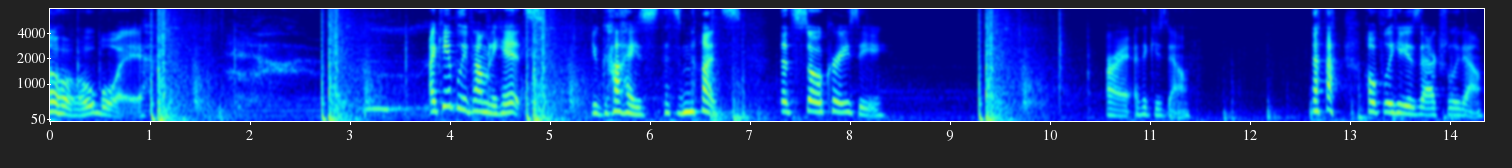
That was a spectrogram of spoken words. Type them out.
Oh boy. Oh boy. I can't believe how many hits. You guys, that's nuts. That's so crazy. Alright, I think he's down. Hopefully he is actually down.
